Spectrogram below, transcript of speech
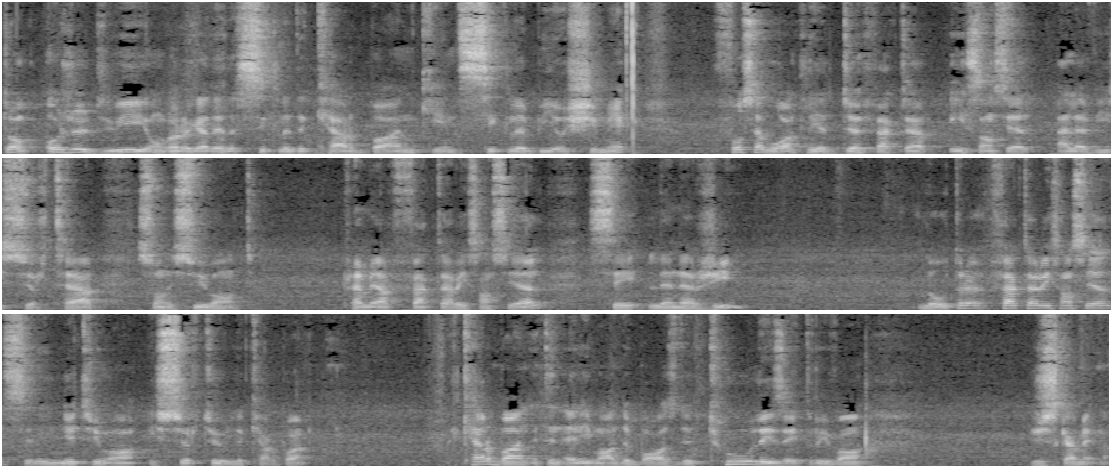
Donc, aujourd'hui, on va regarder le cycle de carbone, qui est un cycle biochimique. Il faut savoir qu'il y a deux facteurs essentiels à la vie sur Terre, sont les suivantes. Premier facteur essentiel, c'est l'énergie. L'autre facteur essentiel, c'est les nutriments et surtout le carbone. Le carbone est un élément de base de tous les êtres vivants jusqu'à maintenant.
